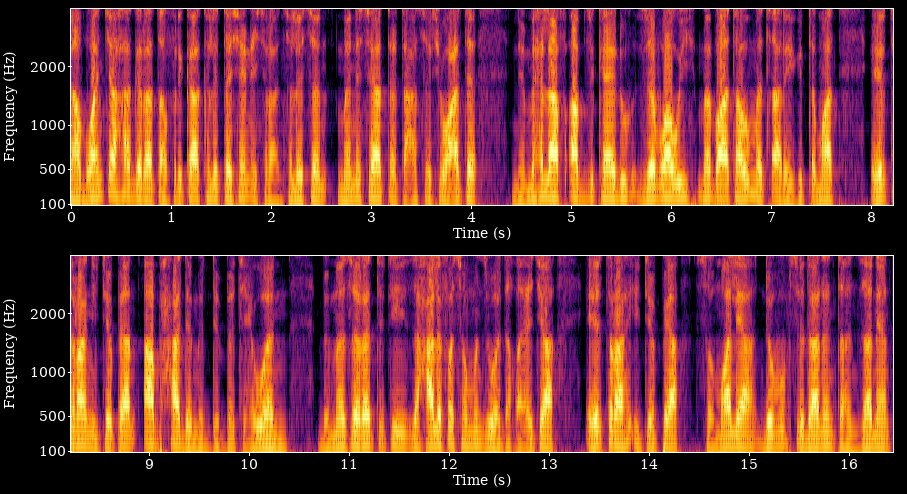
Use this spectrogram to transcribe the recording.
ናብ ዋንጫ ሃገራት ኣፍሪቃ 223 መንእሰያት ትሕቲ 17 ንምሕላፍ ኣብ ዝካየዱ ዘባዊ መባእታዊ መጻረይ ግጥማት ኤርትራን ኢትዮጵያን ኣብ ሓደ ምድብ በጺሕወን ብመሰረት እቲ ዝሓለፈ ሰሙን ዝወደቐ ዕጫ ኤርትራ ኢትዮጵያ ሶማልያ ደቡብ ሱዳንን ታንዛንያን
